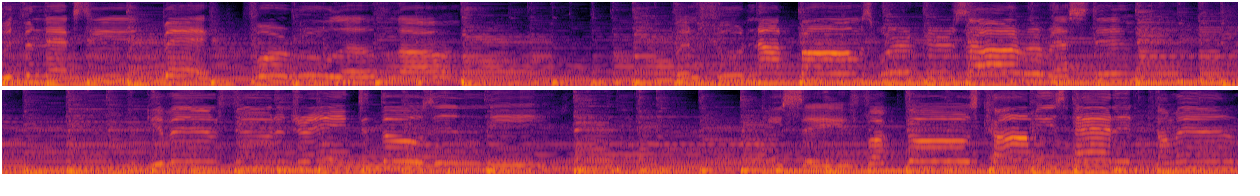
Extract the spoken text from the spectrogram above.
With the next, you beg for You say, fuck those commies had it coming.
